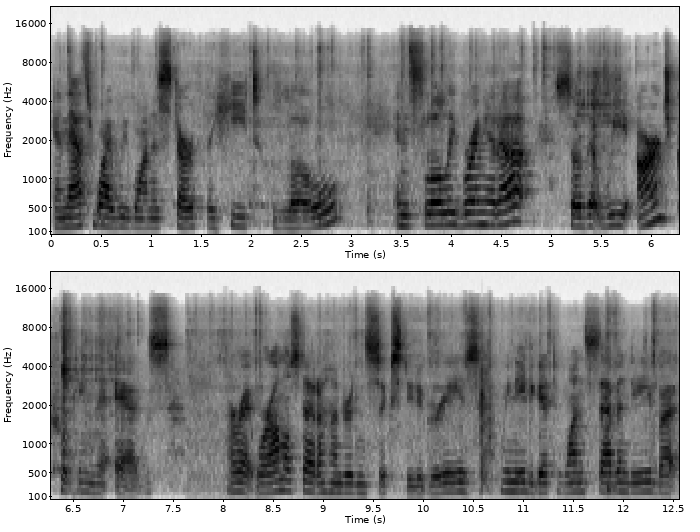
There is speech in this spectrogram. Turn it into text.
And that's why we want to start the heat low and slowly bring it up so that we aren't cooking the eggs. All right, we're almost at 160 degrees. We need to get to 170, but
